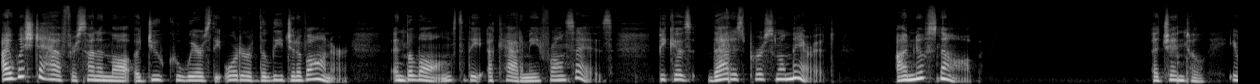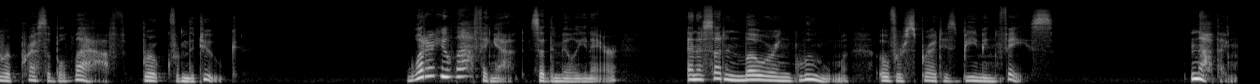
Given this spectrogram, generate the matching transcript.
I wish to have for son in law a duke who wears the Order of the Legion of Honor and belongs to the Académie Francaise, because that is personal merit. I'm no snob. A gentle, irrepressible laugh broke from the Duke. What are you laughing at? said the millionaire, and a sudden lowering gloom overspread his beaming face. Nothing,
